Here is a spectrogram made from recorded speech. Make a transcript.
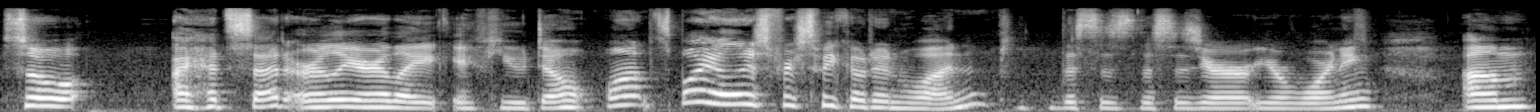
so I had said earlier, like if you don't want spoilers for Suikoden one, this is this is your your warning. Um,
